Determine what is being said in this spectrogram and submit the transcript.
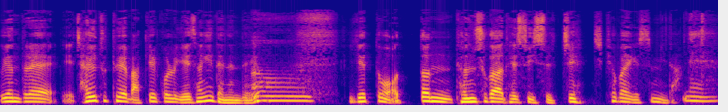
의원들의 자유투표에 맡길 걸로 예상이 되는데요. 어. 이게 또 어떤 변수가 될 수 있을지 지켜봐야겠습니다. 네.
